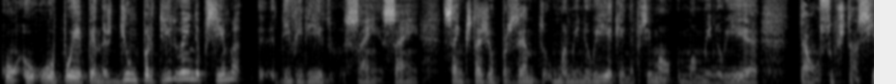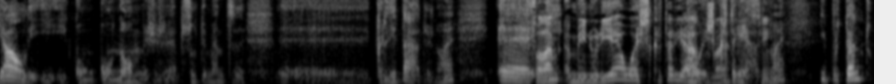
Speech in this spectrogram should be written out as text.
Com o, o, apoio apenas de um partido, ainda por cima eh, dividido, sem, sem, sem que estejam presente uma minoria, que ainda por cima uma minoria tão substancial e, e com, com nomes absolutamente uh, acreditados, não é? Uh, e, a minoria é o ex-secretariado. É o ex-secretariado, não, é? não é? E, portanto.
